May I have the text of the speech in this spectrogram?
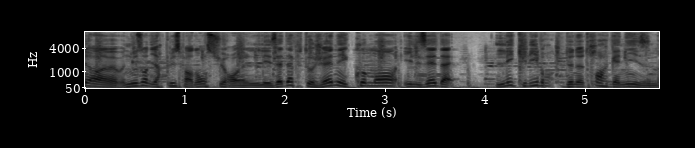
euh, nous en dire plus, pardon, sur euh, les adaptogènes et comment ils aident à l'équilibre de notre organisme?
